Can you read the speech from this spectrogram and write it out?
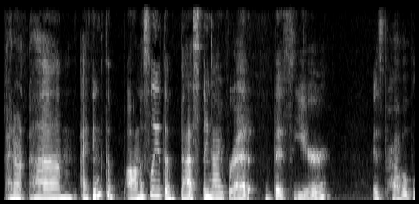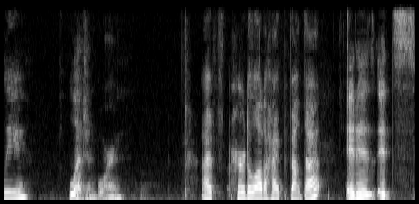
I don't um I think the honestly the best thing I've read this year is probably Legendborn. I've heard a lot of hype about that. It is it's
